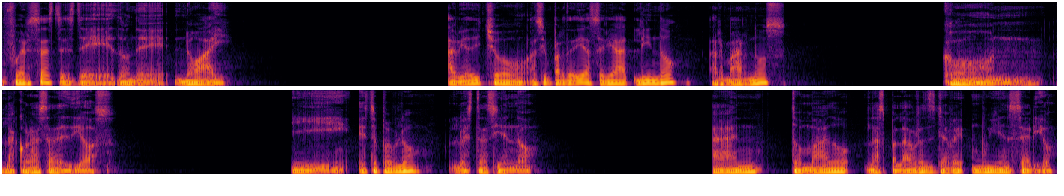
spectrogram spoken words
fuerzas desde donde no hay. Había dicho hace un par de días, sería lindo armarnos con la coraza de Dios. Y este pueblo lo está haciendo. Han tomado las palabras de Yahvé muy en serio.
